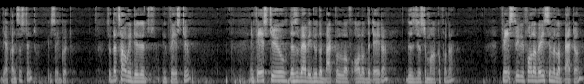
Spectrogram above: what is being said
they're consistent, we say good. So that's how we did it in phase two. In phase two, this is where we do the backfill of all of the data. This is just a marker for that. Phase three, we follow a very similar pattern.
